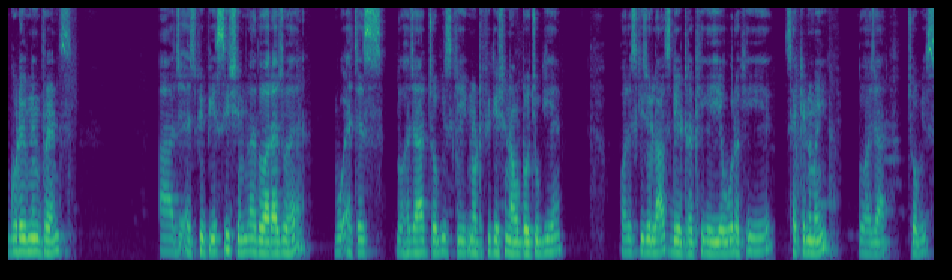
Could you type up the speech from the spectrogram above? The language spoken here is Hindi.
गुड इवनिंग फ्रेंड्स आज H P P S C Shimla द्वारा जो है, वो एच एस दो हज़ार चौबीस की नोटिफिकेशन आउट हो चुकी है। और इसकी जो लास्ट डेट रखी गई है, वो रखी है सेकेंड मई दो हज़ार चौबीस।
